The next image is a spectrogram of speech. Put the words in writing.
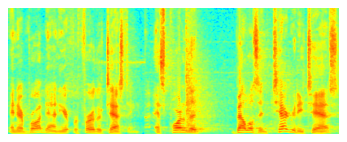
and they're brought down here for further testing. As part of the bellows integrity test,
